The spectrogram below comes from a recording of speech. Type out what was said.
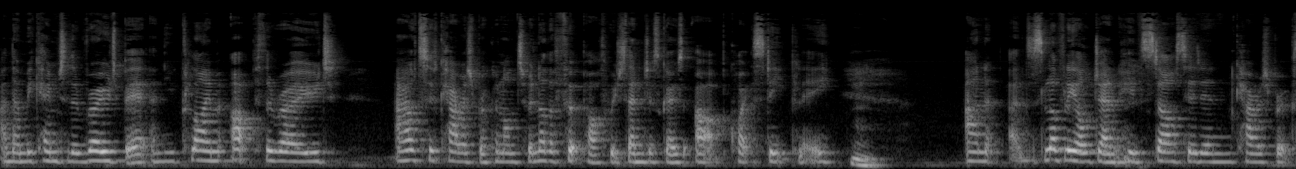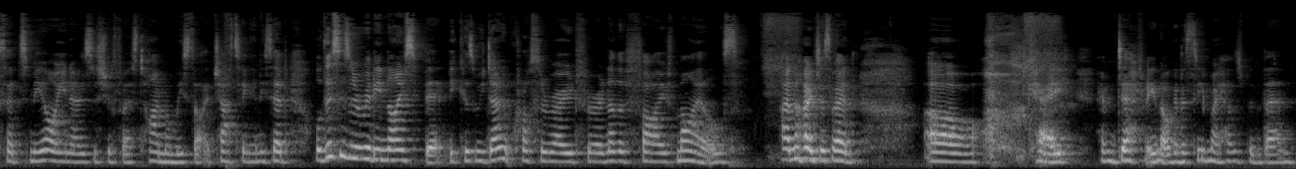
And then we came to the road bit, and you climb up the road out of Carisbrooke and onto another footpath, which then just goes up quite steeply. And uh, this lovely old gent who'd started in Carisbrooke said to me, Oh, you know, is this your first time? And we started chatting. And he said, Well, this is a really nice bit because we don't cross a road for another five miles. And I just went, Oh, okay. I'm definitely not going to see my husband then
